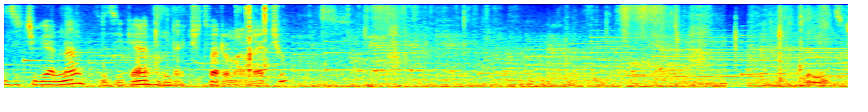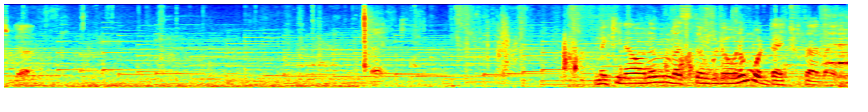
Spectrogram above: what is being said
እዚች ጋርና እዚህ ጋር እንዳችሁ ትፈርማላችሁ። እዚች ጋር መኪናውንም መስተንግዶውንም ወዳችሁታል አይደል?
